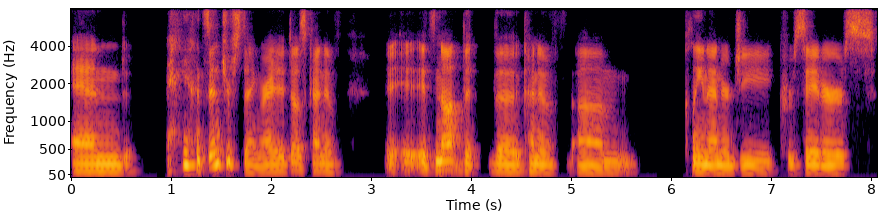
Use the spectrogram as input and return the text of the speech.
And it's interesting, right? It does kind of. It, it's not the the kind of um, clean energy crusaders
